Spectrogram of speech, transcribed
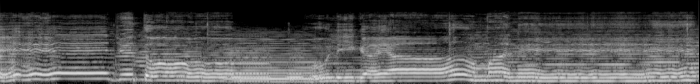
એ જ તો ભૂલી ગયા મને.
